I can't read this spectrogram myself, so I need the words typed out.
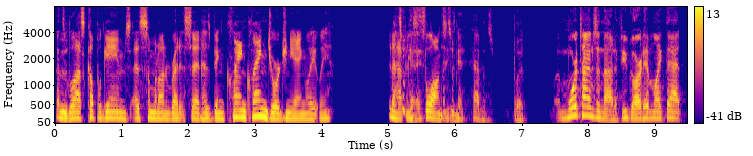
That's Who the last couple games, as someone on Reddit said, has been clang clang Georges Niang lately. It That's happens. okay. It's a long That's season. okay. Happens. But more times than not, if you guard him like that,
